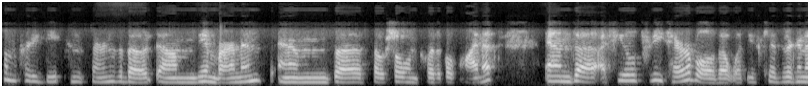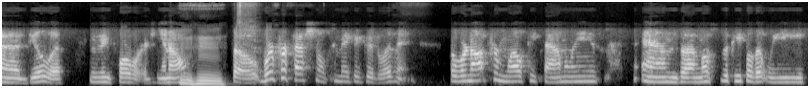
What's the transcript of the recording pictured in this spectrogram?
some pretty deep concerns about um, the environment and uh, social and political climate. And uh, I feel pretty terrible about what these kids are going to deal with moving forward, you know? Mm-hmm. So we're professionals who make a good living, but we're not from wealthy families. And uh, most of the people that we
